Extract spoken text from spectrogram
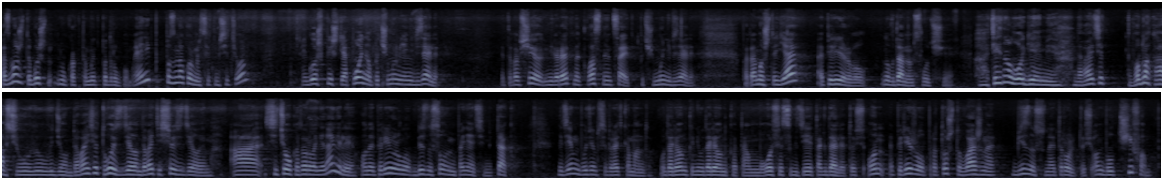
Возможно, ты будешь, ну, как-то мы по-другому. И они познакомились с этим сетевым. И Гош пишет, я понял, почему меня не взяли. Это вообще невероятно классный инсайт. Почему не взяли? Потому что я оперировал, ну, в данном случае, а, технологиями, давайте в облака все уведем, давайте то сделаем, давайте все сделаем. А сетевого, которого не наняли, он оперировал бизнесовыми понятиями. Так, где мы будем собирать команду? Удаленка, не удаленка, там офис где и так далее. То есть он оперировал про то, что важно бизнесу на этой роли. То есть он был чифом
